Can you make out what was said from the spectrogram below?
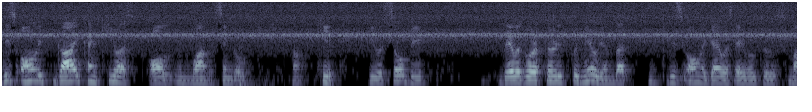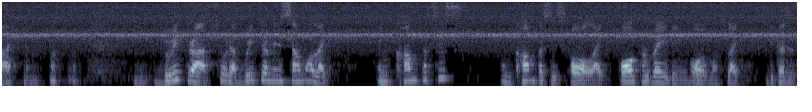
this only guy can kill us all in one single no, hit. He was so big. They was worth 33 million, but this only guy was able to smash them. Vritra Sura. Vritra means someone like encompasses encompasses all, like all pervading almost, like because of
